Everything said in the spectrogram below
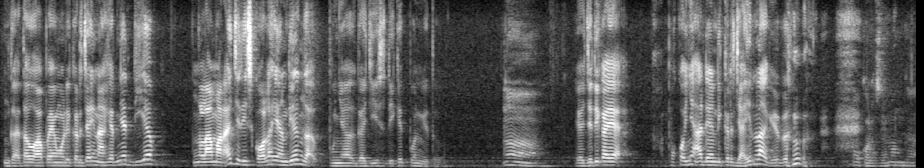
nggak tahu apa yang mau dikerjain akhirnya dia ngelamar aja di sekolah yang dia nggak punya gaji sedikit pun gitu Nah, ya jadi kayak pokoknya ada yang dikerjain lah gitu oh kalau saya mah enggak.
